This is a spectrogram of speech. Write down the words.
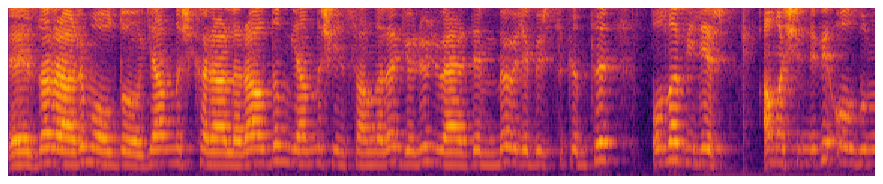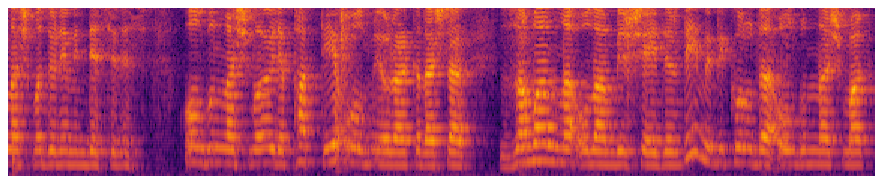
e, zararım oldu. Yanlış kararlar aldım. Yanlış insanlara gönül verdim. Böyle bir sıkıntı olabilir. Ama şimdi bir olgunlaşma dönemindesiniz. Olgunlaşma öyle pat diye olmuyor arkadaşlar. Zamanla olan bir şeydir değil mi? Bir konuda olgunlaşmak,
